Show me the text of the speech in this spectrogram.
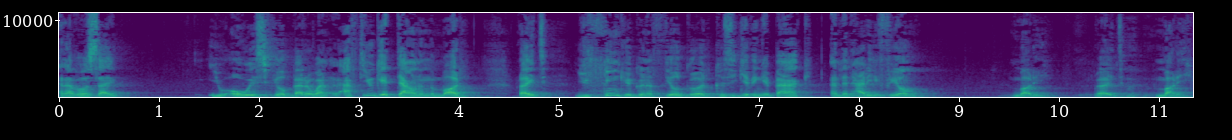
And I will say, you always feel better when, after you get down in the mud, right? You think you're to feel good because you're giving it back. And then how do you feel? Muddy, right? Muddy.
